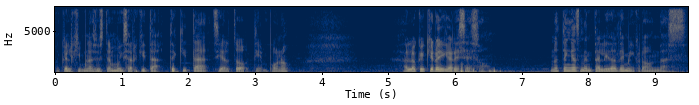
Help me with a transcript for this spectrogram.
aunque el gimnasio esté muy cerquita, te quita cierto tiempo, ¿no? A lo que quiero llegar es eso, no tengas mentalidad de microondas.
